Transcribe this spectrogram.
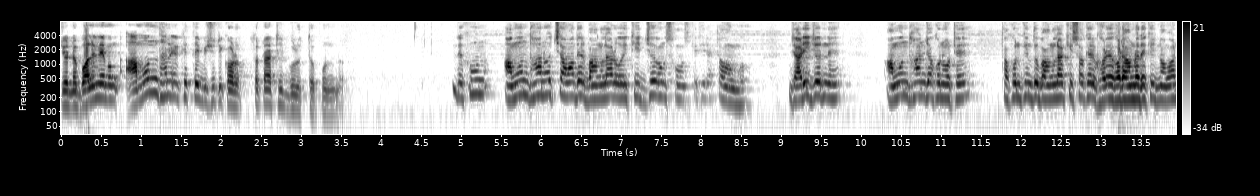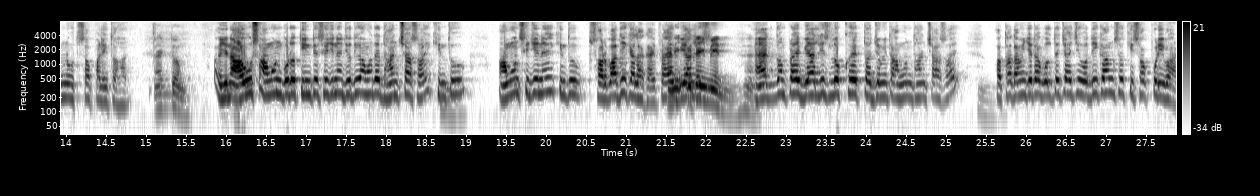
জন্য বলেন এবং আমন ধানের ক্ষেত্রে বিষয়টি কতটা ঠিক গুরুত্বপূর্ণ? দেখুন, আমন ধান হচ্ছে আমাদের বাংলার ঐতিহ্য এবং সংস্কৃতির একটা অঙ্গ। যারই জন্যে আমন ধান যখন ওঠে তখন কিন্তু বাংলার কৃষকের ঘরে ঘরে আমরা দেখি নবান্ন উৎসব পালিত হয়। একদম। ওই জন্য আউশ আমন বড় তিনটে সিজনে যদিও আমাদের ধান চাষ হয় কিন্তু আমন সিজনে কিন্তু সর্বাধিক এলাকায় প্রায় মানে বিয়াল্লিশ হ্যাঁ। একদম প্রায় বিয়াল্লিশ লক্ষ হেক্টর জমিতে আমন ধান চাষ হয়। অর্থাৎ আমি যেটা বলতে চাইছি অধিকাংশ কৃষক পরিবার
